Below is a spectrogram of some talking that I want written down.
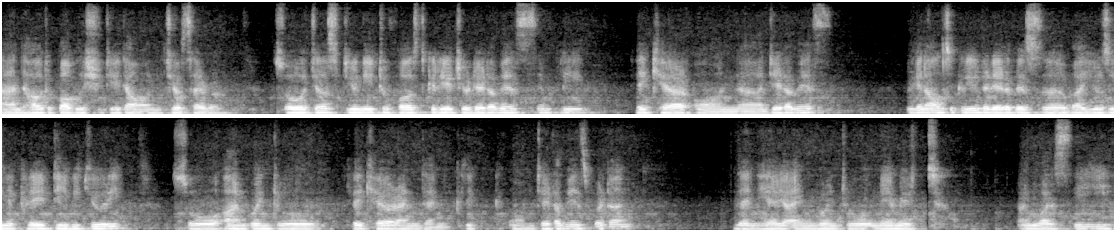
and how to publish data on Geo server. So just you need to first create your database. Simply click here on uh, database. You can also create a database uh, by using a create DB query. So I'm going to click here and then click on database button. Then here I'm going to name it NYC12.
